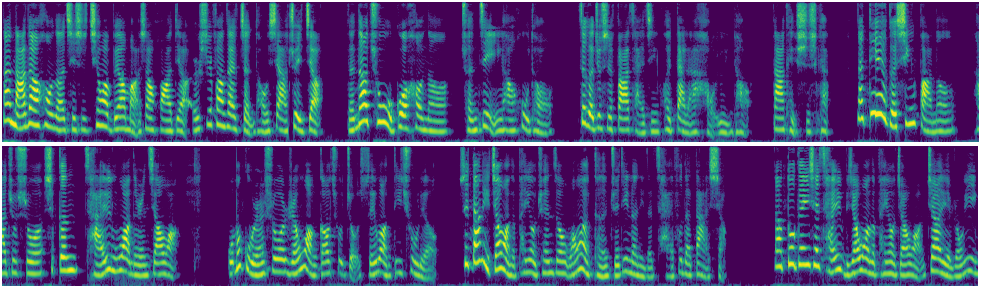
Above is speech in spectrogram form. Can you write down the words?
那拿到后呢，其实千万不要马上花掉，而是放在枕头下睡觉，等到初五过后呢，存进银行户头。这个就是发财金，会带来好运哈，大家可以试试看。那第二个心法呢，他就说是跟财运旺的人交往。我们古人说，人往高处走，水往低处流。所以，当你交往的朋友圈中，往往可能决定了你的财富的大小。那多跟一些财运比较旺的朋友交往，这样也容易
